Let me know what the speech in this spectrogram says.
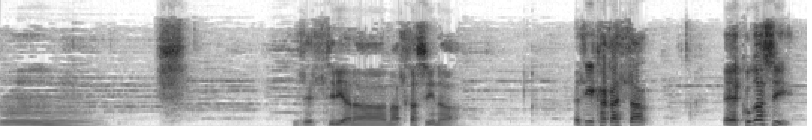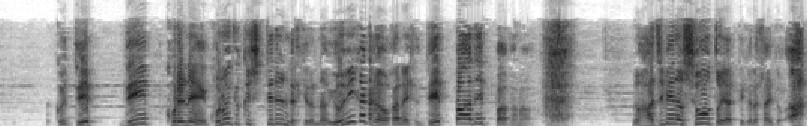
うーん。ゼスリアな懐かしいな次、かかしさん。えー、小菓子。これ、で、で、これね、この曲知ってるんですけど、読み方がわかんないですデッパーデッパーかな。の、初めのショートやってくださいと。あ、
